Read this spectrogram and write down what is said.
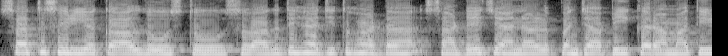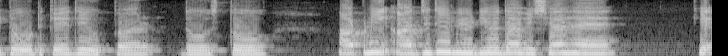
ਸਤਿ ਸ੍ਰੀ ਅਕਾਲ ਦੋਸਤੋ, ਸਵਾਗਤ ਹੈ ਜੀ ਤੁਹਾਡਾ ਸਾਡੇ ਚੈਨਲ ਪੰਜਾਬੀ ਕਰਾਮਾਤੀ ਟੋਟਕੇ ਦੇ ਉੱਪਰ। ਦੋਸਤੋ, ਆਪਣੀ ਅੱਜ ਦੀ ਵੀਡੀਓ ਦਾ ਵਿਸ਼ਾ ਹੈ ਕਿ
